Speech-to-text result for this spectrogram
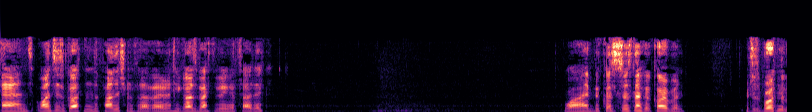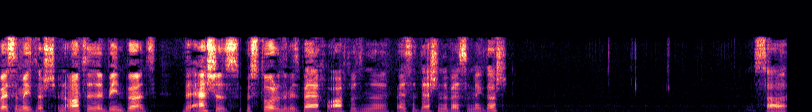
and once he's gotten the punishment for that Avera, he goes back to being a tzaddik. Why? Because just like a korban, which was brought in the Beis HaMikdash, and after it had been burnt, the ashes were stored in the Mizbech, or afterwards in the base of Desh, in the Beis HaMikdash. So,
